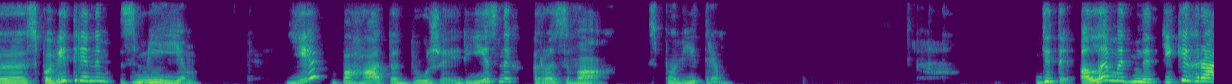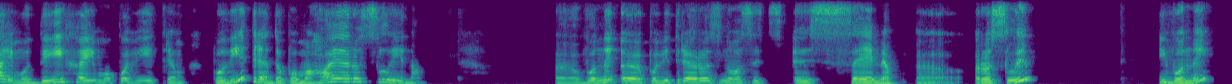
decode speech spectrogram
е, з повітряним змієм. Є багато дуже різних розваг з повітрям. Діти, але ми не тільки граємо, дихаємо повітрям. Повітря допомагає рослинам. Е, Вони, е, повітря розносить е, сем'я рослин, і вони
